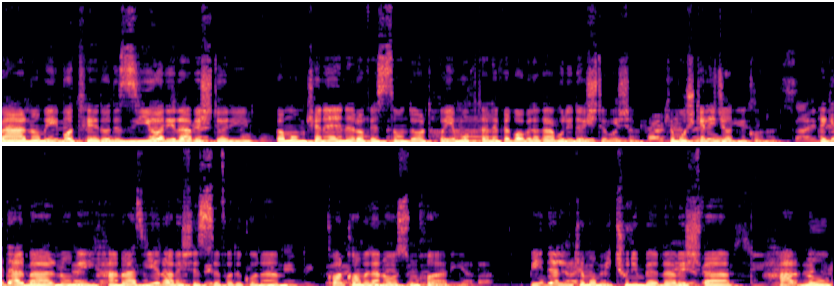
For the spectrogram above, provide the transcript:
برنامه‌ای با تعداد زیادی روش داری و ممکنه انحراف استانداردهای مختلف قابل قبولی داشته باشن که مشکل ایجاد می‌کنن. اگه در برنامه همه از یه روش استفاده کنن، کار کاملا آسون خواهد بود. به این دلیل که ما می‌تونیم به روش و هر نوع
